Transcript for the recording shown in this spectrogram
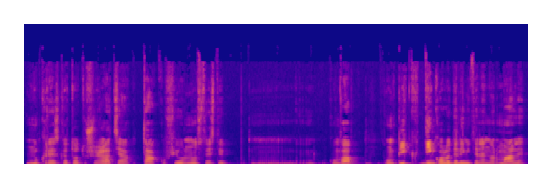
nu crezi că totuși relația ta cu fiul nostru este mm, cumva un pic dincolo de limitele normale?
